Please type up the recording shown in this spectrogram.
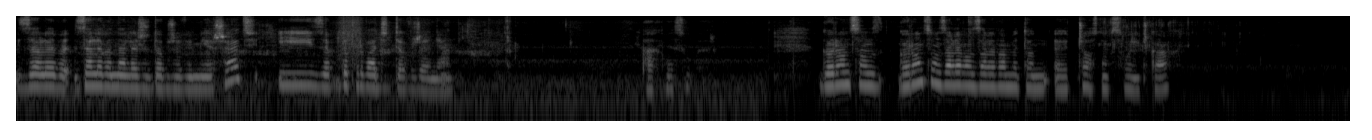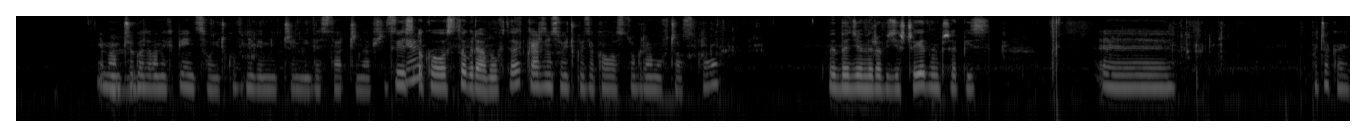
Zalewę, zalewę należy dobrze wymieszać i doprowadzić do wrzenia. Pachnie super. Gorącą, gorącą zalewą zalewamy ten y, czosnek w słoiczkach. Ja mam przygotowanych 5 słoiczków, nie wiem czy mi wystarczy na Tu wszystkie. jest około 100 gramów, W tak? każdym słoiczku jest około 100 gramów czosnku. My będziemy robić jeszcze jeden przepis. Yy... Poczekaj.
